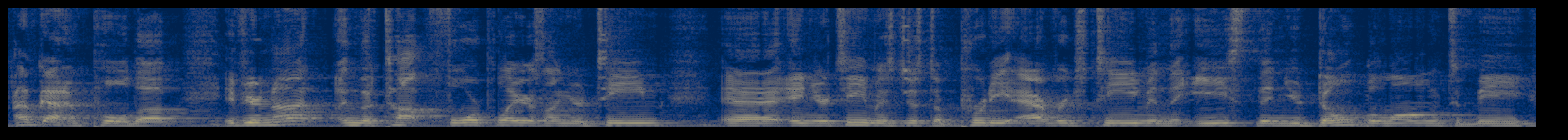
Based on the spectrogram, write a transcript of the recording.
I've got him pulled up. If you're not in the top four players on your team, uh, and your team is just a pretty average team in the East, then you don't belong to be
